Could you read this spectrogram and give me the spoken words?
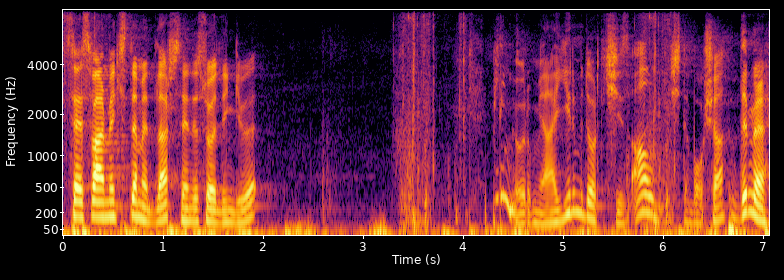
Ses vermek istemediler senin de söylediğin gibi. Bilmiyorum ya 24 kişiyiz al işte boşa. Değil mi?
